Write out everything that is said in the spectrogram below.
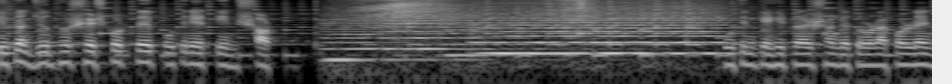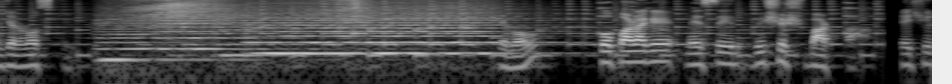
ইউক্রেন যুদ্ধ শেষ করতে পুতিনের তিন শর্ত। পুতিনকে হিটলারের সঙ্গে তুলনা করলেন জেরনস্কি কোপার আগে মেসির বিশেষ বার্তা। এই ছিল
